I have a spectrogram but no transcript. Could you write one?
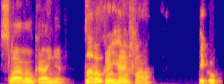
Sláva Ukrajine. Sláva Ukrajine, herem sláva. Děkuji.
